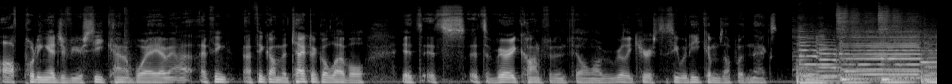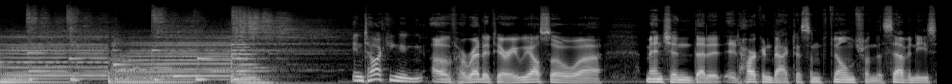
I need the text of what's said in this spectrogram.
off-putting edge of your seat kind of way. I mean, I, I, think I think on the technical level, it's it's it's a very confident film. I'm really curious to see what he comes up with next. In talking of Hereditary, we also uh, mentioned that it, it, harkened back to some films from the 70s.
